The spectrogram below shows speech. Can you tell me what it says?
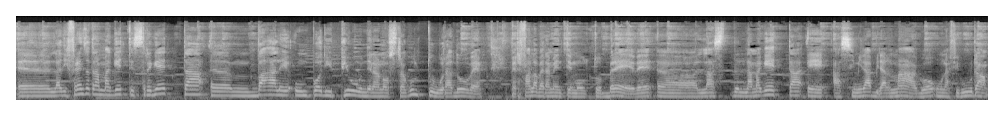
la differenza tra maghetta e streghetta um, vale un po' di più nella nostra cultura, dove per farla veramente molto breve, la, la maghetta è assimilabile al mago, una figura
